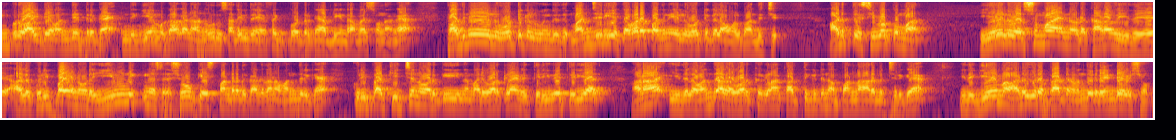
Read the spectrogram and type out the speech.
இம்ப்ரூவ் ஆகிட்டே வந்துட்டு இருக்கேன். இந்த கேமுக்காக நான் நூறு சதவீதம் எஃபெக்ட் போட்டிருக்கேன் அப்படின்ற மாதிரி சொன்னாங்க. பதினேழு ஓட்டுகள் விழுந்தது. மஞ்சுரியை தவிர பதினேழு ஓட்டுகள் அவங்களுக்கு வந்துச்சு. அடுத்து சிவகுமார். ஏழு வருஷமா என்னோட கனவு இது. அதில் குறிப்பா என்னோட யூனிக்னஸ் ஷோ கேஸ் பண்றதுக்காக தான் நான் வந்திருக்கேன். குறிப்பா கிச்சன் ஒர்க் இந்த மாதிரி ஒர்க்லாம் எனக்கு தெரியவே தெரியாது. ஆனா இதுல வந்து அதை ஒர்க்குலாம் கத்துக்கிட்டு நான் பண்ண ஆரம்பிச்சிருக்கேன். இந்த கேமை அணுகிற பேட்டர்ன் வந்து ரெண்டே விஷயம்.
